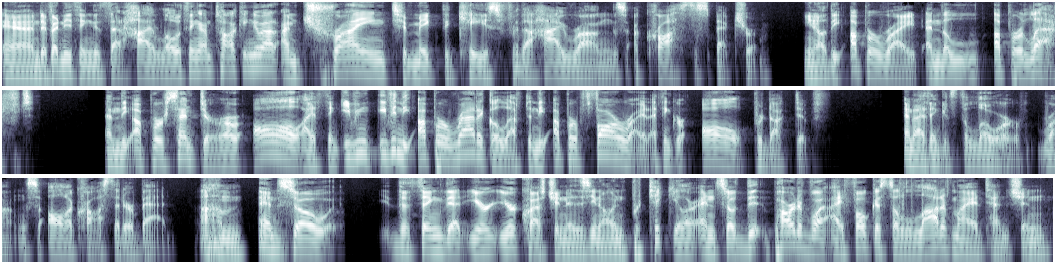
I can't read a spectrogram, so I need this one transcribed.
and if anything it's that high low thing i'm talking about i'm trying to make the case for the high rungs across the spectrum you know the upper right and the upper left and the upper center are all i think even even the upper radical left and the upper far right i think are all productive and I think it's the lower rungs all across that are bad. Um, and so the thing that your your question is, you know, in particular, and so th- part of what I focused a lot of my attention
